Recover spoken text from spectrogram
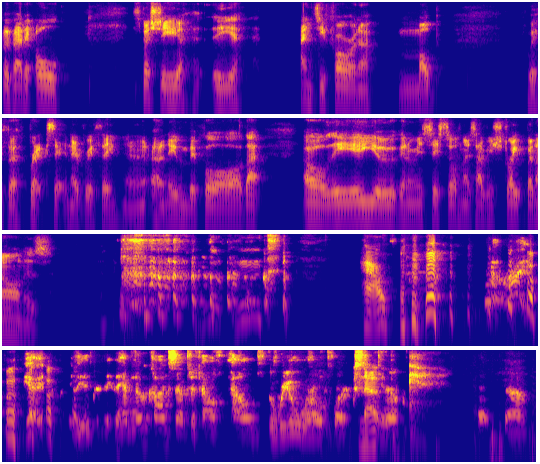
We've had it all, especially uh, the uh, anti-foreigner mob with uh, Brexit and everything, and, and even before that, oh, the EU are going to insist on us having straight bananas. How? Yeah, right. Yeah, it, it, they have no concept of how how the real world works. No. you know. And, um,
